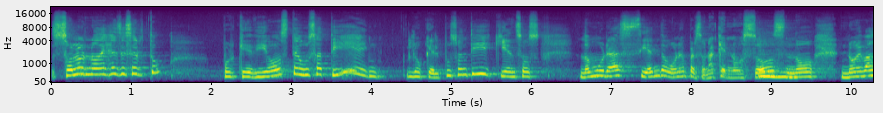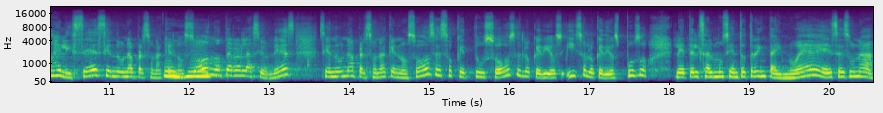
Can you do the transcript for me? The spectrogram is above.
solo no dejes de ser tú, porque Dios te usa a ti en lo que Él puso en ti y quién sos. No muras siendo una persona que no sos, no, no evangelices siendo una persona que no sos, no te relaciones siendo una persona que no sos, eso que tú sos es lo que Dios hizo, lo que Dios puso. Léete el Salmo 139, esa es una,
